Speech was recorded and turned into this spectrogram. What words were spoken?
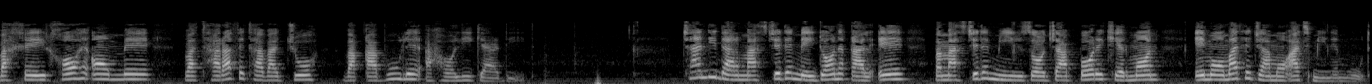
و خیرخواه عامه و طرف توجه و قبول اهالی گردید. چندی در مسجد میدان قلعه و مسجد میرزا جبار کرمان امامت جماعت می نمود.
